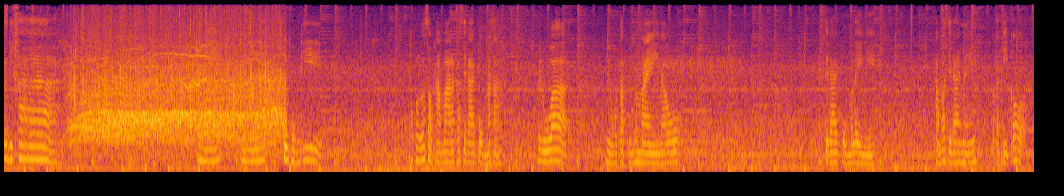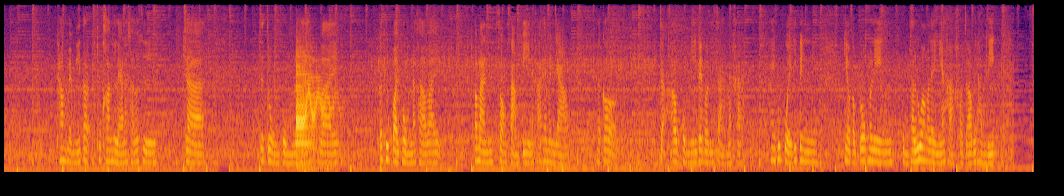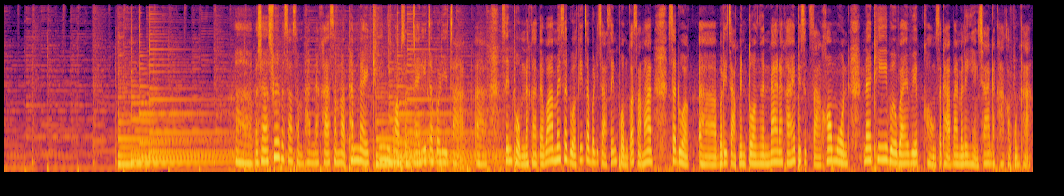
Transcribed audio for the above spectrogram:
สวัสดีค่ะอันนี้อันนี้คือผมที่บางคนก็สอบถามมานะคะ เสียดายผมนะคะ ไม่รู้ว่าเหนียวตัดผมทำไมแล้ว เสียดายผมอะไรอย่างนี้ถามว่าเสียดายไหมปกติก็ทำแบบนี้ตทุกครั้งอยู่แล้วนะคะ ก็คือจะจะจงผมนะคะไว้ ก็คือปล่อยผมนะคะไว้ ประมาณ 2-3 ปีนะคะ ให้มันยาว แล้วก็จะเอาผมนี้ไปบริจาคนะคะ ให้ผู้ป่วยที่เป็นเกี่ยวกับโรคมะเร็งผมทะล่วงอะไรเงี้ยค่ะ เขาจะเอาไปทำวิก ประชาช่วยประชาสัมพันธ์นะคะสำหรับท่านใดที่มีความสนใจที่จะบริจาคเส้นผมนะคะ แต่ว่าไม่สะดวกที่จะบริจาคเส้นผมก็สามารถสะดวกบริจาคเป็นตัวเงินได้นะคะ ให้ไปศึกษาข้อมูลได้ที่เบอร์ไวเว็บของสถาบันมะเร็งแห่งชาตินะคะ ขอบคุณค่ะ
